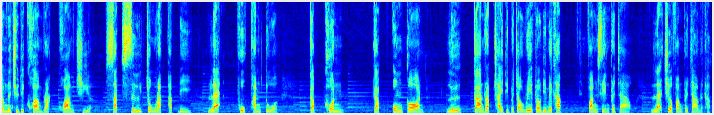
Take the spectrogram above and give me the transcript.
ดำเนินชีวิตด้วยความรักความเชื่อ สัตย์ซื่อจงรักภักดี และผูกพันตัวกับคนกับองค์กร หรือการรับใช้ที่พระเจ้าเรียกเราดีไหมครับ ฟังเสียงพระเจ้าและเชื่อฟังพระเจ้านะครับ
